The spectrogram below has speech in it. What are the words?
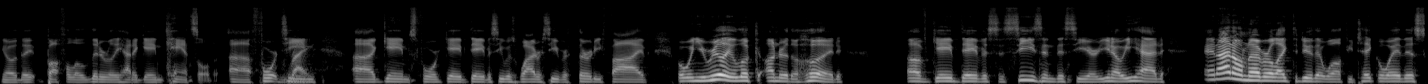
you know the Buffalo literally had a game canceled. Uh, 14 Right. uh, games for Gabe Davis. He was wide receiver 35. But when you really look under the hood of Gabe Davis's season this year, you know, he had and I don't ever like to do that. Well, if you take away this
